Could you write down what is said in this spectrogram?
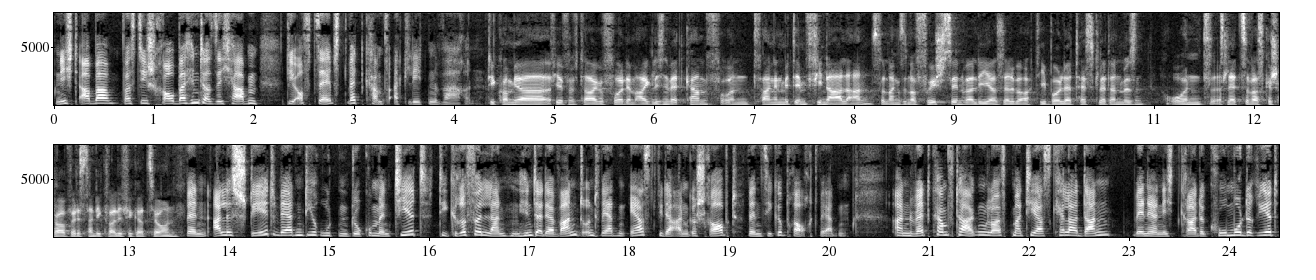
Nicht aber, was die Schrauber hinter sich haben, die oft selbst Wettkampfathleten waren. Die kommen ja vier, fünf Tage vor dem eigentlichen Wettkampf und fangen mit dem Finale an, solange sie noch frisch sind, weil die ja selber auch die Boulder Test klettern müssen. Und das Letzte, was geschraubt wird, ist dann die Qualifikation. Wenn alles steht, werden die Routen dokumentiert, die Griffe landen hinter der Wand und werden erst wieder angeschaut angeschraubt, wenn sie gebraucht werden. An Wettkampftagen läuft Matthias Keller dann, wenn er nicht gerade co-moderiert,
